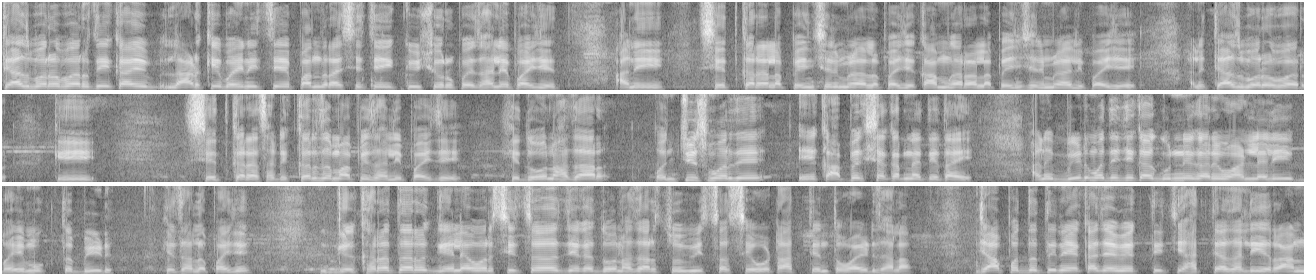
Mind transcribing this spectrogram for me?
त्याचबरोबर ते काही लाडके बहिणीचे पंधराशेचे एकवीसशे रुपये झाले पाहिजेत आणि शेतकऱ्याला पेन्शन मिळालं पाहिजे कामगाराला पेन्शन मिळाली पाहिजे आणि त्याचबरोबर की शेतकऱ्यासाठी कर्जमाफी झाली पाहिजे. हे दोन हजार पंचवीसमध्ये एक अपेक्षा करण्यात येत आहे आणि बीडमध्ये जी काय गुन्हेगारी वाढलेली भयमुक्त बीड हे झालं पाहिजे. गे खरं तर गेल्या वर्षीचं जे काय दोन हजार चोवीसचा शेवट हा अत्यंत वाईट झाला. ज्या पद्धतीने एखाद्या व्यक्तीची हत्या झाली रान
